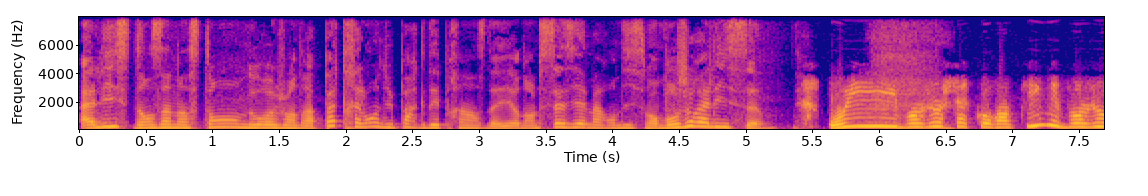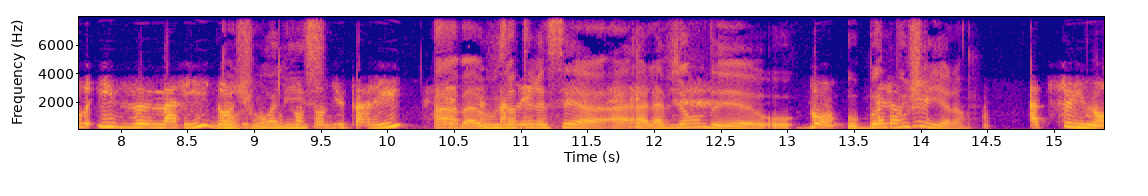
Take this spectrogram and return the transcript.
Alice, dans un instant, nous rejoindra pas très loin du Parc des Princes, d'ailleurs, dans le 16e arrondissement. Bonjour Alice. Oui, bonjour chère Corentine et bonjour Yves-Marie, dont j'ai Bonjour, beaucoup Alice. entendu parler. Ah bah vous vous intéressez à, à- à la viande et au- Bon, aux bonnes alors, boucheries alors. Absolument.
